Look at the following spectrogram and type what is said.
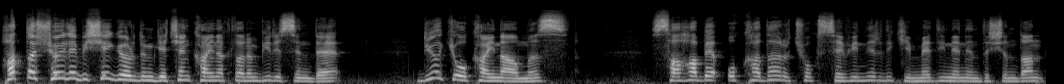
Hatta şöyle bir şey gördüm geçen kaynakların birisinde. Diyor ki o kaynağımız sahabe o kadar çok sevinirdi ki Medine'nin dışından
